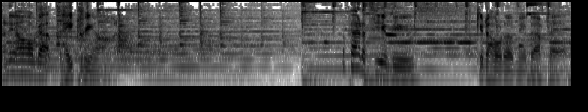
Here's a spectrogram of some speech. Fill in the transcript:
And they all got Patreon. I've had a few of you get a hold of me about that.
